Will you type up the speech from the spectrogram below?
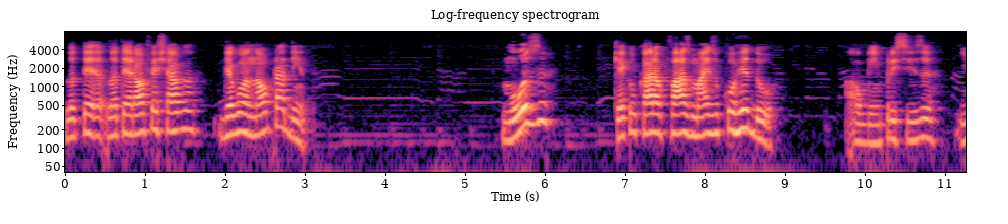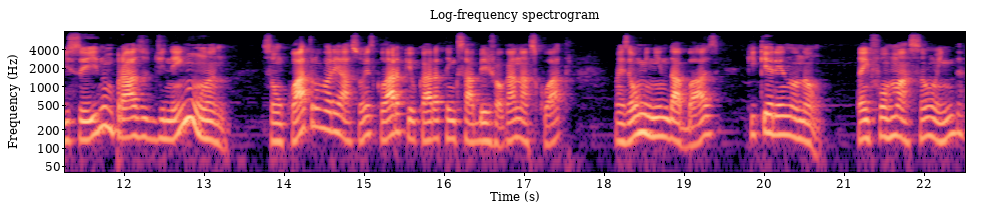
lateral fechava diagonal para dentro. Moza quer que o cara faz mais o corredor. Alguém precisa isso aí num prazo de nenhum ano. São quatro variações. Claro que o cara tem que saber jogar nas quatro, mas é um menino da base que querendo ou não, tá em formação ainda,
